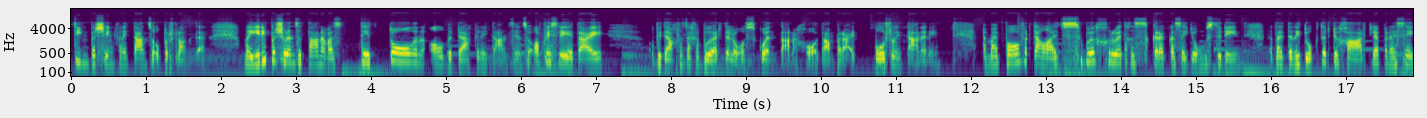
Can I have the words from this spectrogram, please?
10% van die tand se oppervlakte. Maar hierdie persoon se tande was totaal en al bedek in die tandsteen. So obviously het hy op die dag van sy geboorte los skoon tande gehad, amper uit borstel nie tande nie. En my pa vertel hy het so groot geskrik as 'n jong student dat hy dan die dokter toe gehardloop en hy sê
